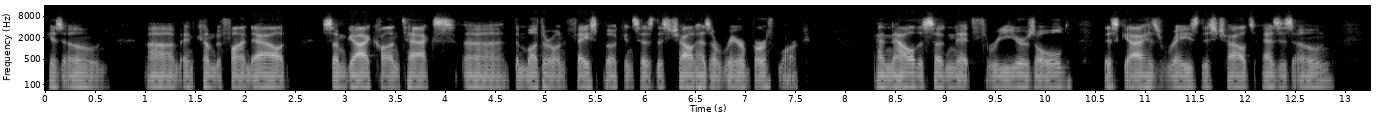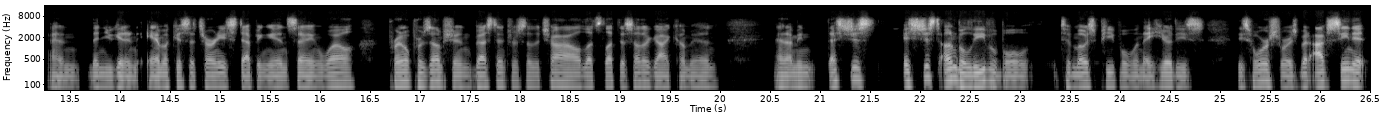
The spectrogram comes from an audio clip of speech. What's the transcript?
his own, um, and come to find out some guy contacts uh, the mother on Facebook and says this child has a rare birthmark. And now all of a sudden, at three years old, this guy has raised this child as his own. And then you get an amicus attorney stepping in saying, well, parental presumption, best interest of the child, let's let this other guy come in. And I mean, that's just, it's just unbelievable to most people when they hear these these horror stories but i've seen it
